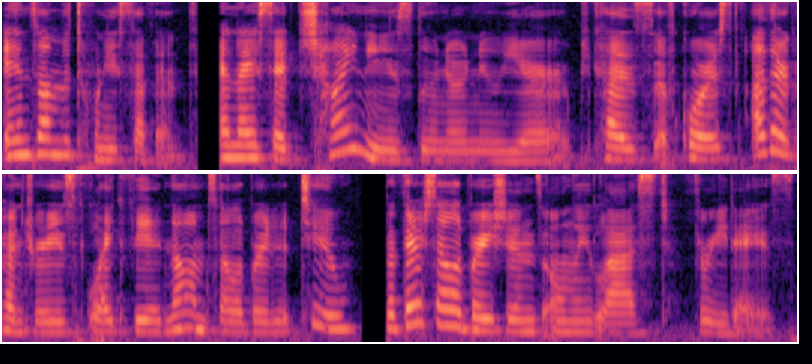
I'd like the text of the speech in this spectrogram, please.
ends on the 27th. And I said Chinese Lunar New Year because, of course, other countries like Vietnam celebrate it too, but their celebrations only last three days.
